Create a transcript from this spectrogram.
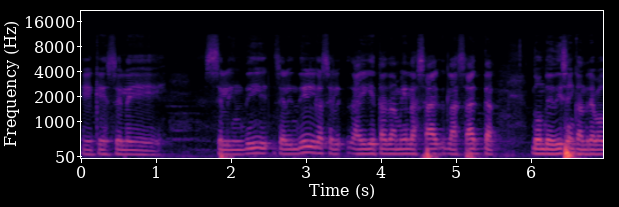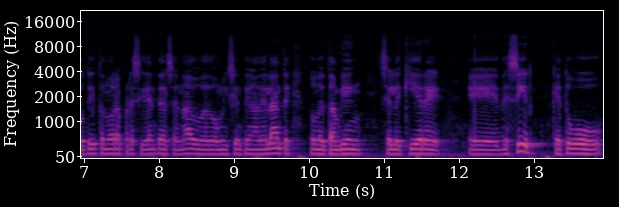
eh, que se le se le, indica, ahí está también las, las actas donde dicen que Andrés Bautista no era presidente del Senado de 2100 en adelante, donde también se le quiere eh, decir que tuvo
